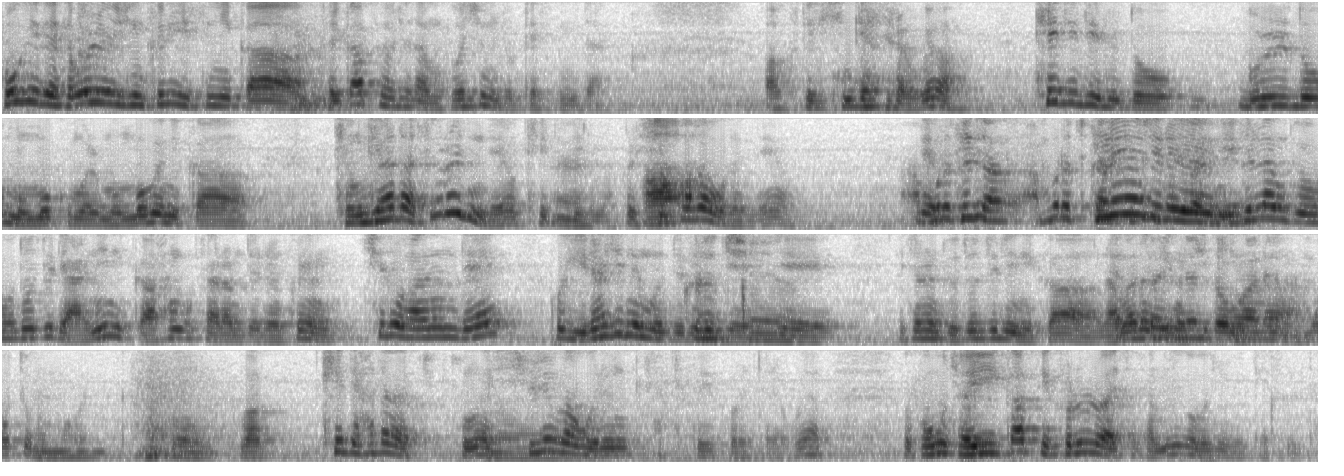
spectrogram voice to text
거기에 대해서 올려주신 글이 있으니까 저희 카페에 오셔서 한번 보시면 좋겠습니다. 아, 되게 신기하더라고요. 캐디들도 물도 못 먹고 뭘 못 먹으니까 경기하다 쓰러진대요, 캐디들이 막. 그걸 아. 씻고 가고 그런대요. 아무렇지도 않- 아무렇지도 않게 플레이어들은. 이슬람 교도들이 아니니까 한국 사람들은 그냥 치료하는데 거기 일하시는 분들은 그렇지. 이제 예, 이슬람 교도들이니까 떠 라마단 기간 있는 동안에 지키니까 아무것도 못 먹으니까. 예, 막 캐디 하다가 중간에 어. 실려가고 이런 사태도 있고 그렇더라고요. 그거 저희 카페 글로 와서 한번 읽어보시면 좋겠습니다.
